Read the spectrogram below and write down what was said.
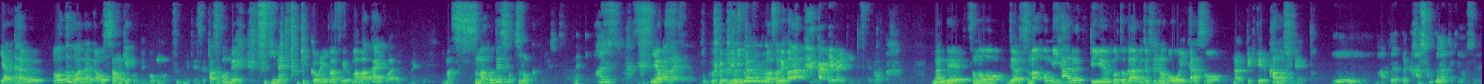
やってはる。男はなんか、おっさんは結構ね、僕も含めてですよ。パソコンで 好きな人結構いますけど、まあ若い子はでもね、今、スマホで卒論書くらしいですからね。マジですか？やばないですよ。僕、ビビったんですけど、まあそれは関係ないいんですけど。なんで、その、じゃあスマホ見張るっていうことが女性の方が多いからそうなってきてるかもしれんと。うん。あとやっぱり賢くなってきましたね。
